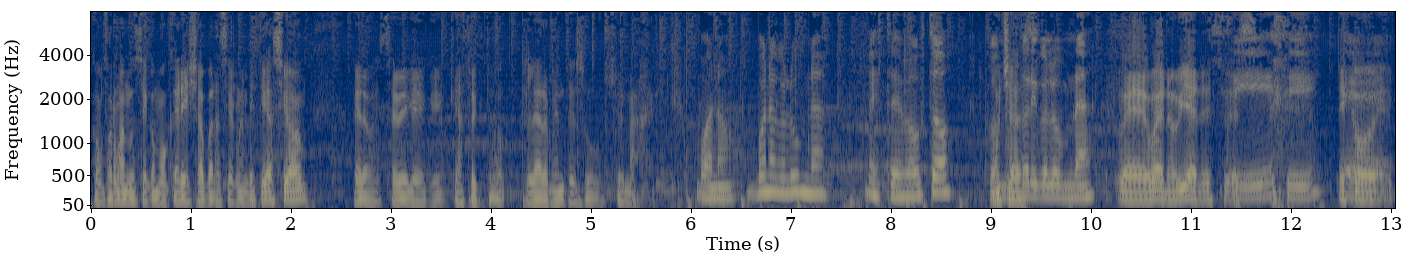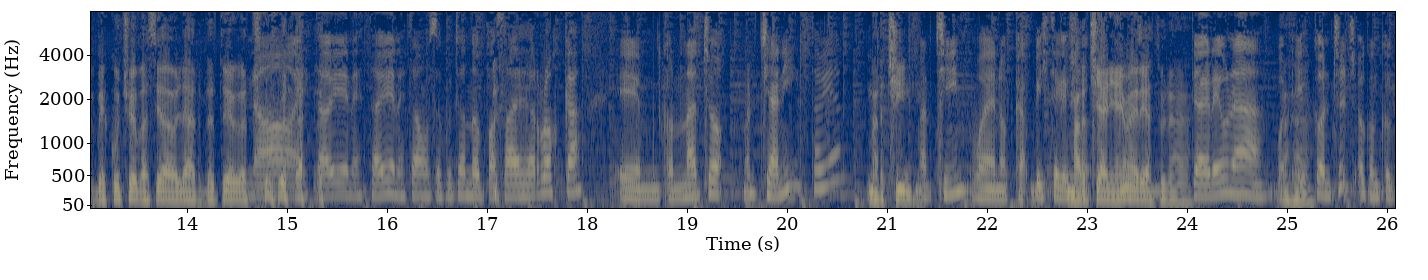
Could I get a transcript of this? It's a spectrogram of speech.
conformándose como querella para hacer la investigación pero se ve que, afectó claramente su, imagen. Bueno, buena columna, este, me gustó. Conductor y columna. Eh, bueno, bien. Es, sí, sí. Es como, eh. me escucho demasiado hablar, no estoy acostumbrado. No, está bien, está bien. Estábamos escuchando Pasadas de Rosca. Em, con Nacho Marchiani, ¿está bien? Marchín. Marchín, bueno, viste que Marchiani, ahí me agregaste una Te agregué una ¿Es con Chuch o con Cook?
